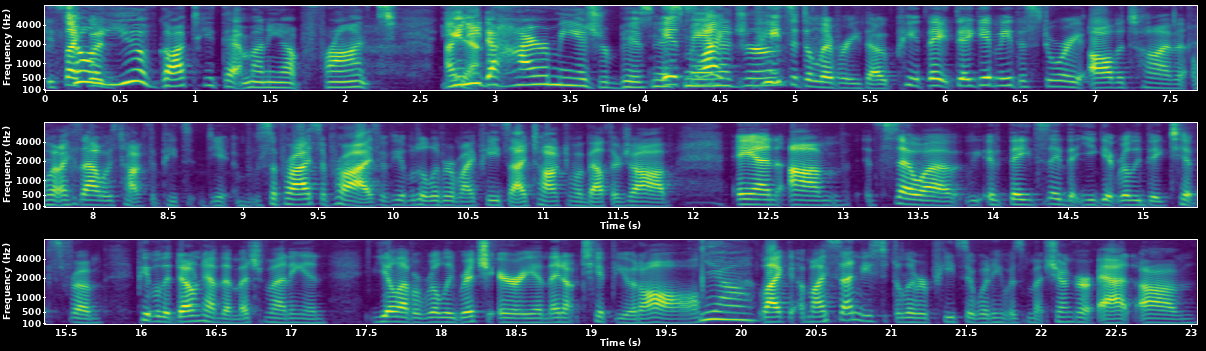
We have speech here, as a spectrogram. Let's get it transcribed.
It's like Tony, when, you have got to get that money up front. You need to hire me as your business it's manager. like pizza delivery, though. Pe- they, they give me the story all the time because I always talk to pizza. you know, Surprise, surprise! When people deliver my pizza, I talk to them about their job, and um, so uh, if they say that you get really big tips from people that don't have that much money, and you'll have a really rich area and they don't tip you at all. Yeah. Like my son used to deliver pizza when he was much younger at. Um,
